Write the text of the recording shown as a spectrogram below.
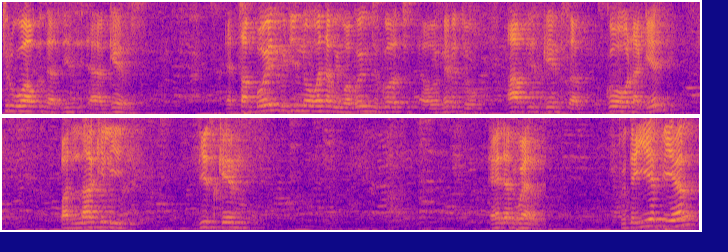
throughout uh, these uh, games. At some point, we didn't know whether we were going to go to, or maybe to have these games uh, go on again. But luckily, these games ended well. To the EAPL,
